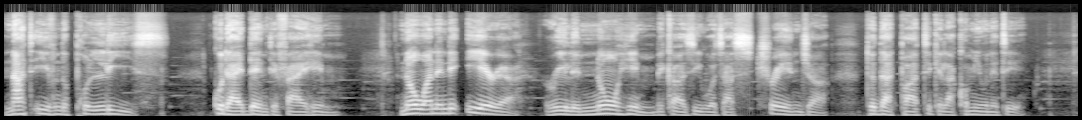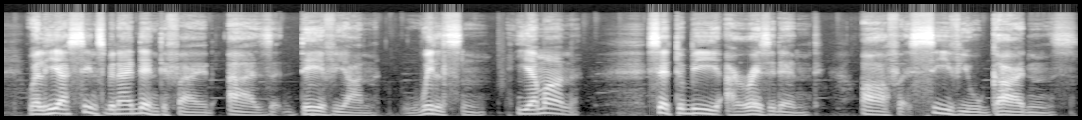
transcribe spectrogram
not even the police could identify him. No one in the area really know him because he was a stranger to that particular community. Well, he has since been identified as Davion Wilson. Yeah, man. Said to be a resident of Seaview Gardens.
